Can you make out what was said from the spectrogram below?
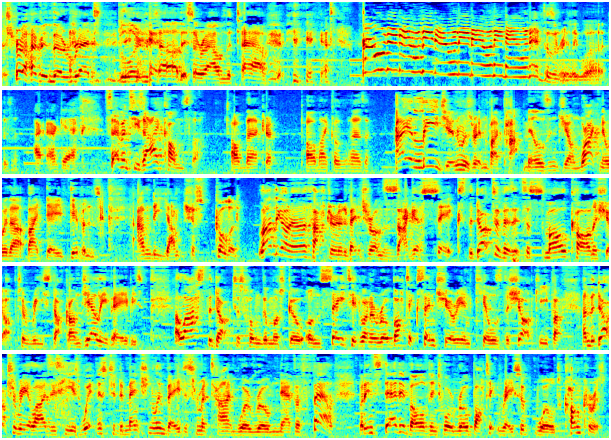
Driving the red blue TARDIS around the town. It doesn't really work, does it? I, I guess. 70s icons, though. Tom Baker, Paul Michael Glaser. Iron Legion was written by Pat Mills and John Wagner with art by Dave Gibbons. Andy Yanchus coloured. Landing on Earth after an adventure on Zaga 6, the Doctor visits a small corner shop to restock on jelly babies. Alas, the Doctor's hunger must go unsated when a robotic centurion kills the shopkeeper, and the Doctor realises he is witness to dimensional invaders from a time where Rome never fell, but instead evolved into a robotic race of world conquerors.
